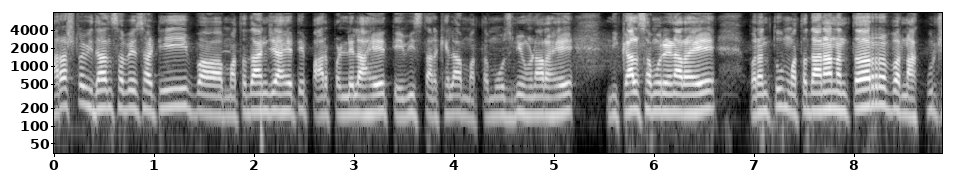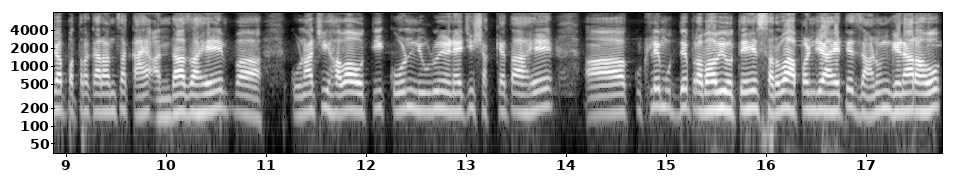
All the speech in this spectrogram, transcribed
महाराष्ट्र विधानसभेसाठी ब- मतदान जे आहे ते पार पडलेलं आहे. तेवीस तारखेला मतमोजणी होणार आहे. निकाल समोर येणार आहे. परंतु मतदानानंतर नागपूरच्या पत्रकारांचा काय अंदाज आहे? कोणाची हवा होती? कोण निवडून येण्याची शक्यता आहे? कुठले मुद्दे प्रभावी होते? हे सर्व आपण जे आहे ते जाणून घेणार आहोत.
